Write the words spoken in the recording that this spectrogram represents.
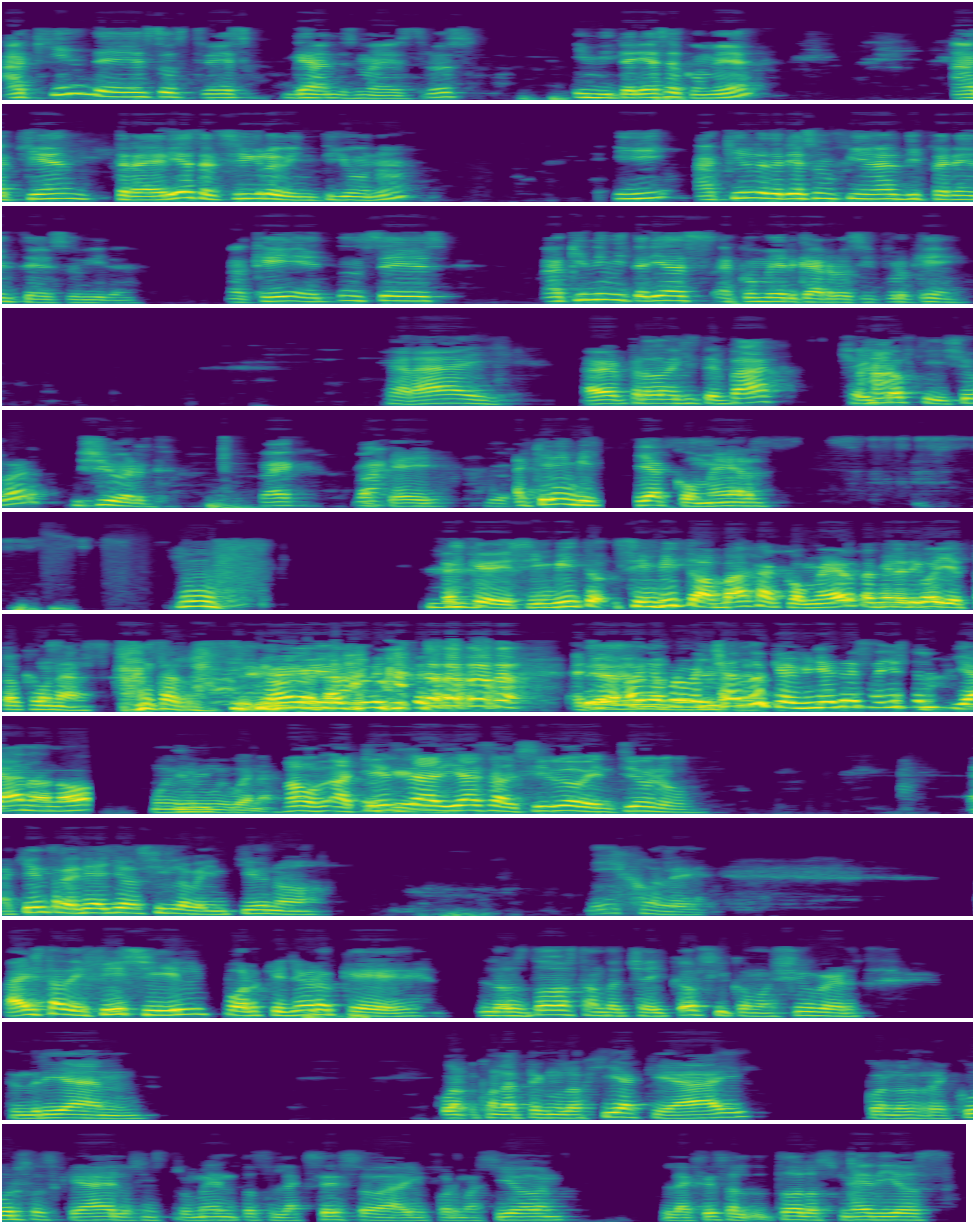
¿A quién de estos tres grandes maestros invitarías a comer? ¿A quién traerías al siglo XXI? ¿Y a quién le darías un final diferente de su vida? ¿Ok? Entonces, ¿a quién invitarías a comer, Carlos, y por qué? Caray. A ver, perdón, dijiste Bach, Tchaikovsky y Schubert. Schubert. Bach, Bach. ¿A quién invitaría a comer? Uf. Es que si invito, si invito a Baja a comer, también le digo, oye, toca unas cuantas Oye, aprovechando que vienes, ahí está el piano, ¿no? Muy, muy, muy buena. Vamos, ¿a quién entrarías al siglo XXI? ¿A quién entraría yo al siglo XXI? Híjole. Ahí está difícil porque yo creo que los dos, tanto Tchaikovsky como Schubert, tendrían, con, la tecnología que hay, con los recursos que hay, los instrumentos, el acceso a información, el acceso a todos los medios.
